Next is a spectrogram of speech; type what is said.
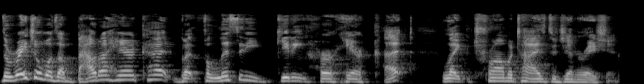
the Rachel was about a haircut, but Felicity getting her hair cut like traumatized a generation.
